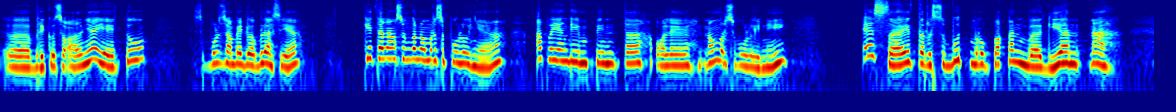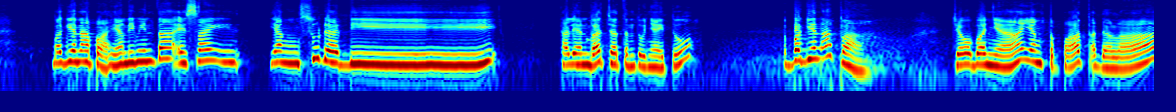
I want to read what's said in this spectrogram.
e, berikut soalnya yaitu 10 sampai 12 ya. Kita langsung ke nomor 10-nya. Apa yang diminta oleh nomor 10 ini? Esai tersebut merupakan bagian nah bagian apa? Yang diminta esai yang sudah di kalian baca tentunya itu bagian apa? Jawabannya yang tepat adalah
